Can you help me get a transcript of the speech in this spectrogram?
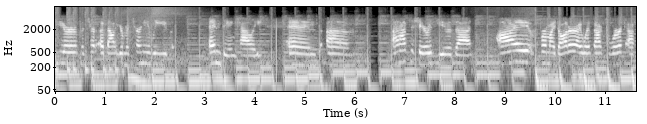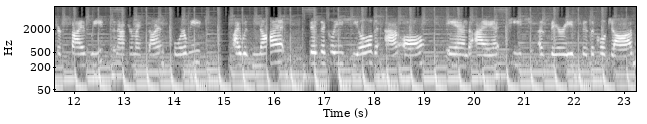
to your mater- about your maternity leave ending, Callie, and um, I have to share with you that I, for my daughter, I went back to work after five weeks, and after my son, four weeks. I was not physically healed at all, and I teach a very physical job.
